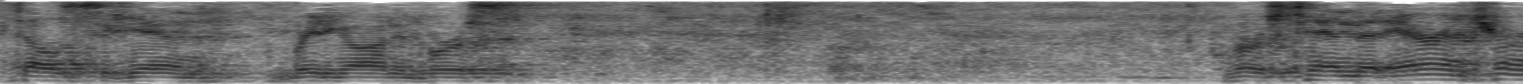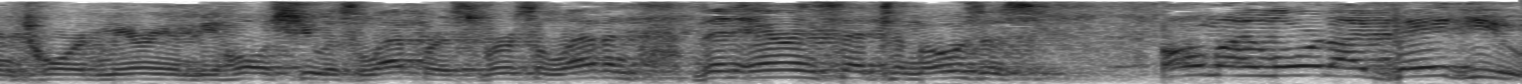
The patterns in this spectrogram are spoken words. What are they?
It tells us again, reading on in verse Verse 10, that Aaron turned toward Miriam. Behold, she was leprous. Verse 11, then Aaron said to Moses, Oh, my Lord, I beg you,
